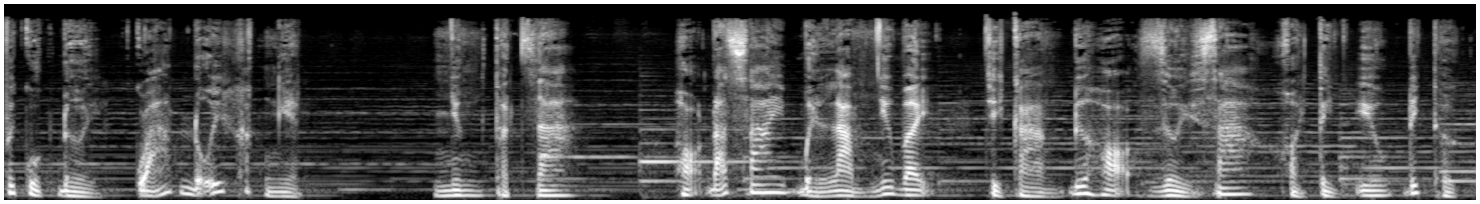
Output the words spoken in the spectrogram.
với cuộc đời quá đỗi khắc nghiệt. Nhưng thật ra, họ đã sai bởi làm như vậy chỉ càng đưa họ rời xa khỏi tình yêu đích thực.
